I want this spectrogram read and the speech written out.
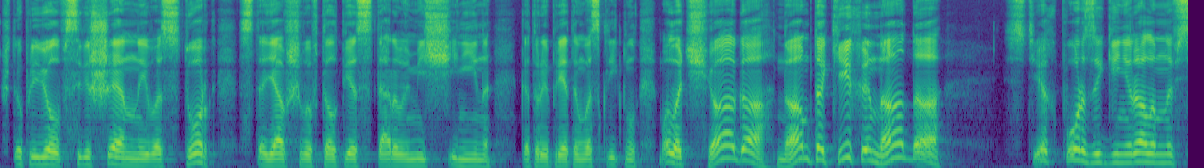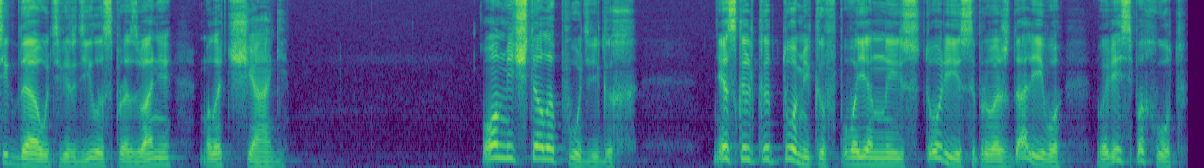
что привел в совершенный восторг стоявшего в толпе старого мещанина, который при этом воскликнул «Молодчага, нам таких и надо!» С тех пор за генералом навсегда утвердилось прозвание «Молодчаги». Он мечтал о подвигах. Несколько томиков по военной истории сопровождали его – во весь поход.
